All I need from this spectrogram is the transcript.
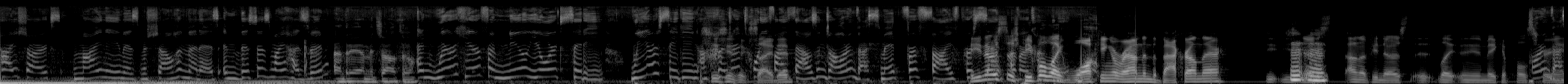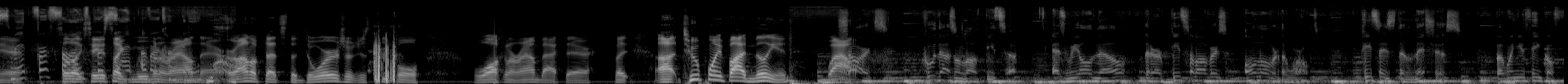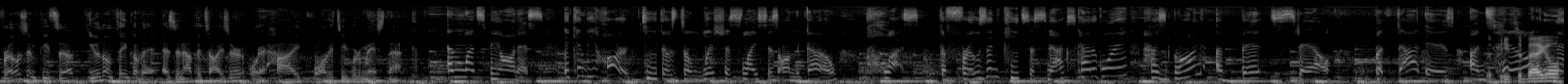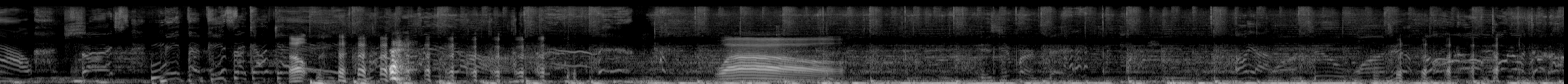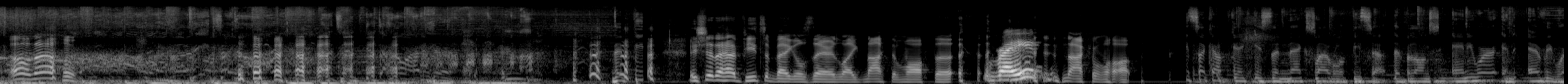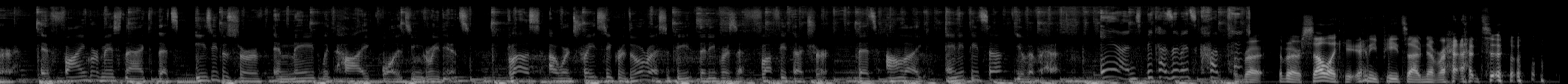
Hi, Sharks. My name is Michelle Jimenez, and this is my husband. Andrea Michato. And we're here from New York City. We are seeking a $125,000 investment for 5%. Do you notice there's of our people like walking around in the background there? Do you, you Mm-mm. notice, I don't know if you noticed. it, Like, let me make it full screen here. So like, see, it's like moving around company. there, or I don't know if that's the doors or just people walking around back there. But uh, 2.5 million. Wow. Sharks. Who doesn't love pizza? As we all know, there are pizza lovers all over the world. Pizza is delicious, but when you think of frozen pizza, you don't think of it as an appetizer or a high quality gourmet snack. And let's be honest, it can be hard to eat those delicious slices on the go. Plus, the frozen pizza snacks category has gone a bit stale. But that is until pizza bagel? now. Sharks, Meet the pizza cupcake! Oh. wow. It's your birthday. Oh yeah. One, two, one, zero. Oh no, don't, don't, don't, don't. The pi- He should have had pizza bagels there and like knocked them off the Right? knock them off. Pizza cupcake is the next level of pizza that belongs anywhere and everywhere. A fine gourmet snack that's easy to serve and made with high quality ingredients. Plus, our trade secret dough recipe delivers a fluffy texture that's unlike any pizza you've ever had. And because of its cupcake Bro, I better sell like any pizza I've never had too.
